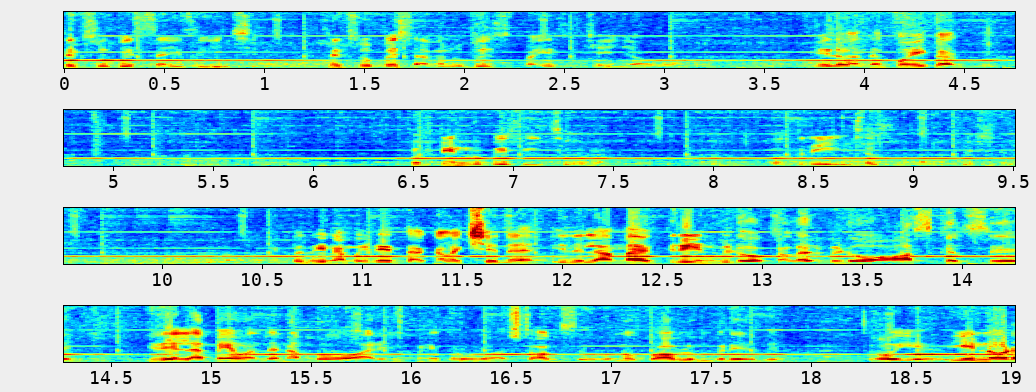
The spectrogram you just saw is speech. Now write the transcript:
six rupees size each six rupees seven rupees price change ஆகும். இது வந்து koi carp fifteen rupees each வரும். இப்போ த்ரீ இன்ச்சஸ் ஃபிஷ் இப்போதைக்கு நம்ம கிட்ட இருந்தால் கலெக்ஷனு இது இல்லாமல் green widow colour widow oscars இது எல்லாமே வந்து நம்ம அரேஞ்ச் பண்ணி கொடுக்கலாம். ஸ்டாக்ஸ் ஒன்றும் ப்ராப்ளம் கிடையாது. இப்போ என்னோட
